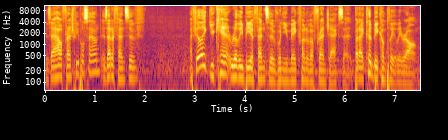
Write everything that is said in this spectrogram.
Is that how French people sound? Is that offensive? I feel like you can't really be offensive when you make fun of a French accent, but I could be completely wrong.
